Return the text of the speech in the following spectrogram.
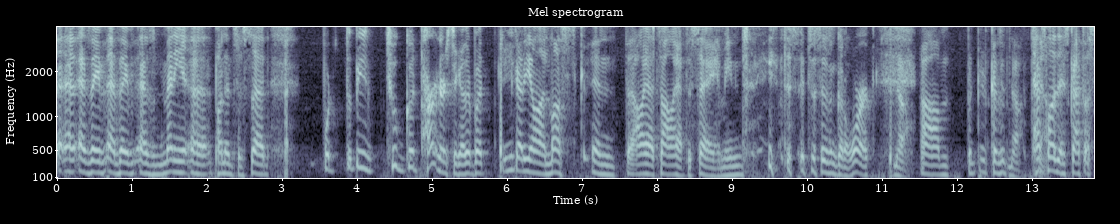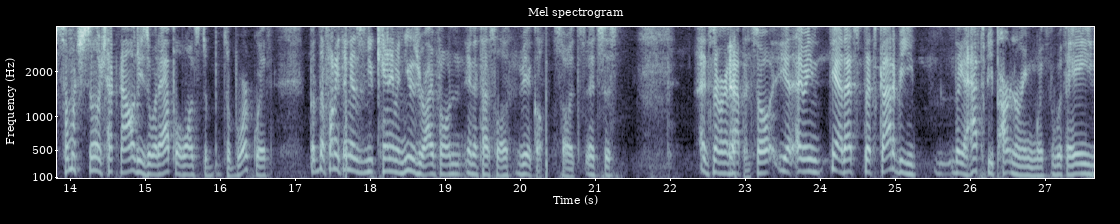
as they've as they've as many uh, pundits have said, would be two good partners together. But you got Elon Musk, and that's all I have to say. I mean, it just, it just isn't going to work. No. Um, because No. Tesla has got so much similar technologies to what Apple wants to, to work with. But the funny thing is, you can't even use your iPhone in a Tesla vehicle. So it's it's just it's never going to happen. So yeah, I mean, yeah, that's that's got to be they have to be partnering with with a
